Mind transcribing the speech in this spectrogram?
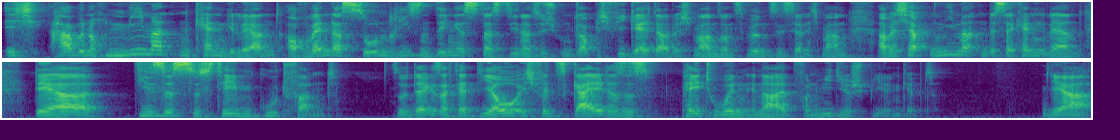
ich habe noch niemanden kennengelernt, auch wenn das so ein Riesending ist, dass die natürlich unglaublich viel Geld dadurch machen, sonst würden sie es ja nicht machen. Aber ich habe niemanden bisher kennengelernt, der dieses System gut fand. So, der gesagt hat, yo, ich find's geil, dass es Pay to Win innerhalb von Videospielen gibt. Ja,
